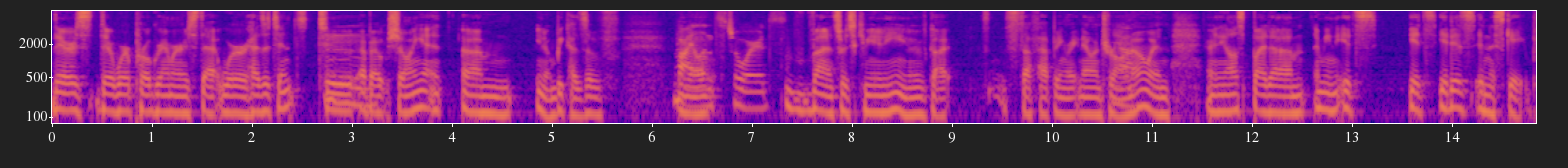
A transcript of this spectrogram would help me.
there's there were programmers that were hesitant to Mm. about showing it, um, you know, because of you know, Violence towards. violence towards community. You know, we've got stuff happening right now in Toronto and everything else. But um, I mean, it's it's it is an escape.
